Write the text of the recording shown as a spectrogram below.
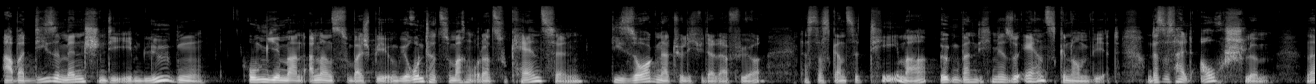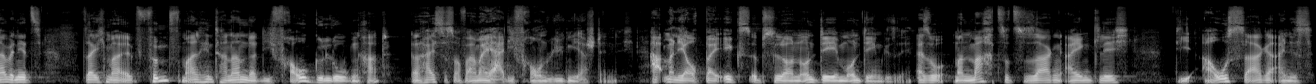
Aber diese Menschen, die eben lügen, um jemand anderen zum Beispiel irgendwie runterzumachen oder zu canceln, die sorgen natürlich wieder dafür, dass das ganze Thema irgendwann nicht mehr so ernst genommen wird. Und das ist halt auch schlimm. Na, wenn jetzt, sag ich mal, fünfmal hintereinander die Frau gelogen hat, dann heißt es auf einmal, ja, die Frauen lügen ja ständig. Hat man ja auch bei XY und dem und dem gesehen. Also man macht sozusagen eigentlich die Aussage eines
